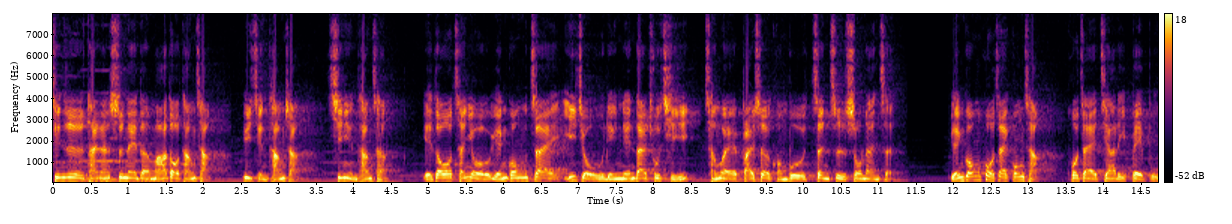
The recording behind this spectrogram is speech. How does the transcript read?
今日台南市内的麻豆糖厂、玉井糖厂、新颖糖厂也都曾有员工在一九五零年代初期成为白色恐怖政治受难者。员工或在工厂，或在家里被捕。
